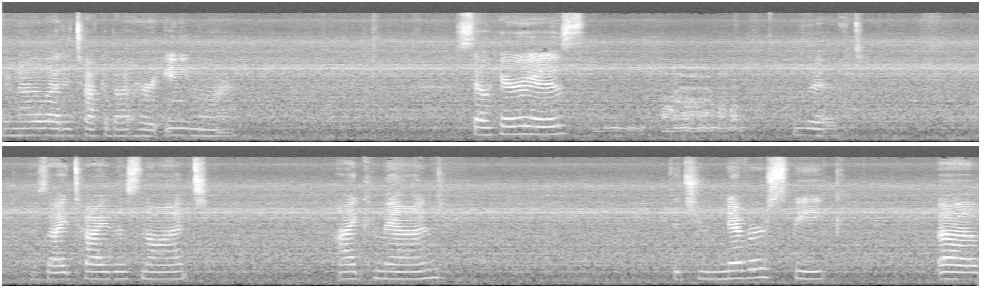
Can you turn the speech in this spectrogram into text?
They're not allowed to talk about her anymore. So here is lift. As I tie this knot, I command that you never speak of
